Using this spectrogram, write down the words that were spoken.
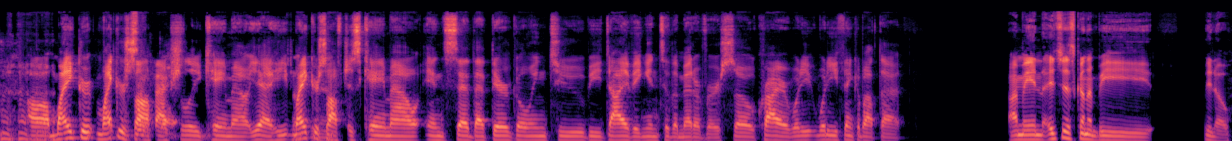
Uh, Micro, Microsoft actually came out. Yeah, he. Microsoft just came out and said that they're going to be diving into the metaverse. So, Crier, what do you what do you think about that? I mean, it's just gonna be, you know,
